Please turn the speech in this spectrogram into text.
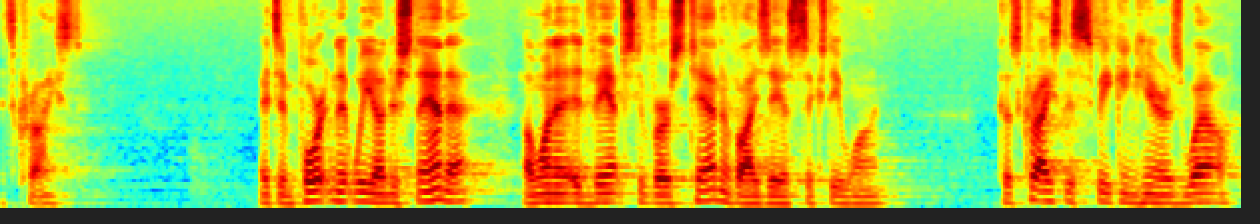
It's Christ. It's important that we understand that. I want to advance to verse 10 of Isaiah 61 because Christ is speaking here as well.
